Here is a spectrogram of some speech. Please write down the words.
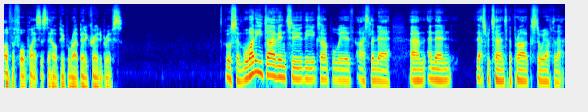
of the four points is to help people write better creative briefs. Awesome. Well, why don't you dive into the example with Iceland Air, um, and then let's return to the Prague story after that.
